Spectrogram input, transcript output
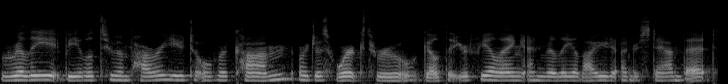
really be able to empower you to overcome or just work through guilt that you're feeling and really allow you to understand that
